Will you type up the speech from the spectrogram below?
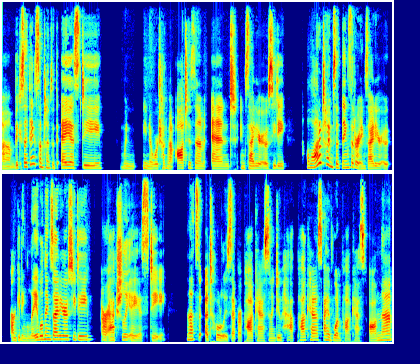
um, because I think sometimes with ASD, when you know we're talking about autism and anxiety or OCD, a lot of times the things that are anxiety or are getting labeled anxiety or OCD are actually ASD. And that's a totally separate podcast. And I do have podcasts. I have one podcast on that.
